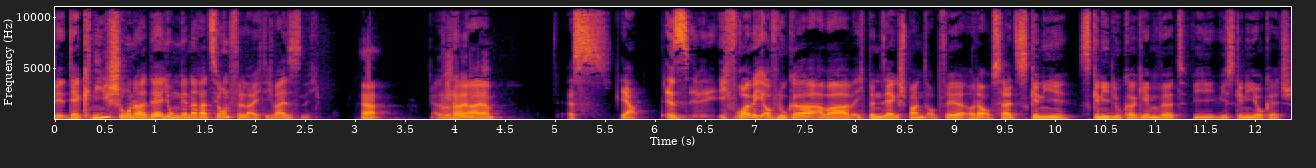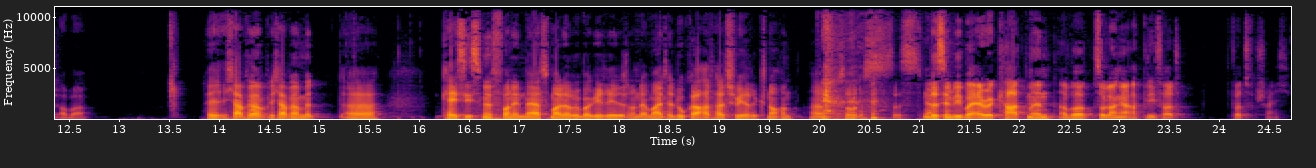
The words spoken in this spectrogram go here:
der, der Knieschoner der jungen Generation vielleicht. Ich weiß es nicht. Ja. Also von daher, es, ja, es, ich freue mich auf Luca, aber ich bin sehr gespannt, ob wir oder ob es halt Skinny Skinny Luca geben wird, wie wie Skinny Jokic. Aber ich habe ja ich habe ja mit äh, Casey Smith von den Mavs mal darüber geredet und er meinte, Luca hat halt schwere Knochen. Ja, so das, ist ein ja. bisschen wie bei Eric Cartman, aber solange er abliefert, wird es wahrscheinlich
